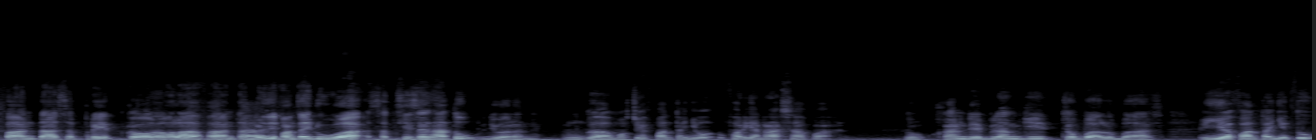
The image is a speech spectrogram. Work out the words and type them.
Fanta, Sprite, Coca-Cola, Coca-Cola, Fanta. Fanta. Berarti Fanta dua, sisa satu jualannya. enggak maksudnya fantanya varian rasa pak Tuh, kan dia bilang gitu. Coba lu bahas. iya fantanya tuh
